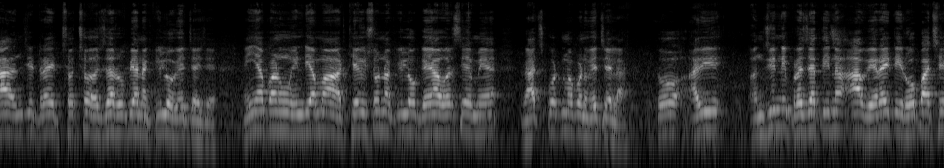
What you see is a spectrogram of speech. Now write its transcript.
આ અંજીર ડ્રાય છ છ હજાર રૂપિયાના કિલો વેચાય છે. અહીંયા પણ હું ઇન્ડિયામાં અઠ્યાવીસોના કિલો ગયા વર્ષે મેં રાજકોટમાં પણ વેચેલા. તો આવી અંજીરની પ્રજાતિના આ વેરાયટી રોપા છે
